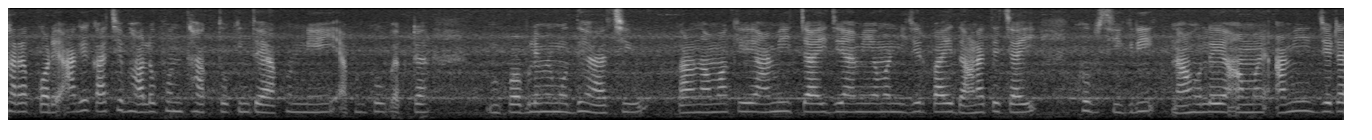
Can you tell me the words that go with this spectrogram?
খারাপ করে। আগে কাছে ভালো ফোন থাকতো, কিন্তু এখন নেই। এখন খুব একটা প্রবলেমের মধ্যে আছি। কারণ আমাকে আমি চাই যে আমি আমার নিজের পায়ে দাঁড়াতে চাই খুব শীঘ্রই না হলে আমি যেটা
